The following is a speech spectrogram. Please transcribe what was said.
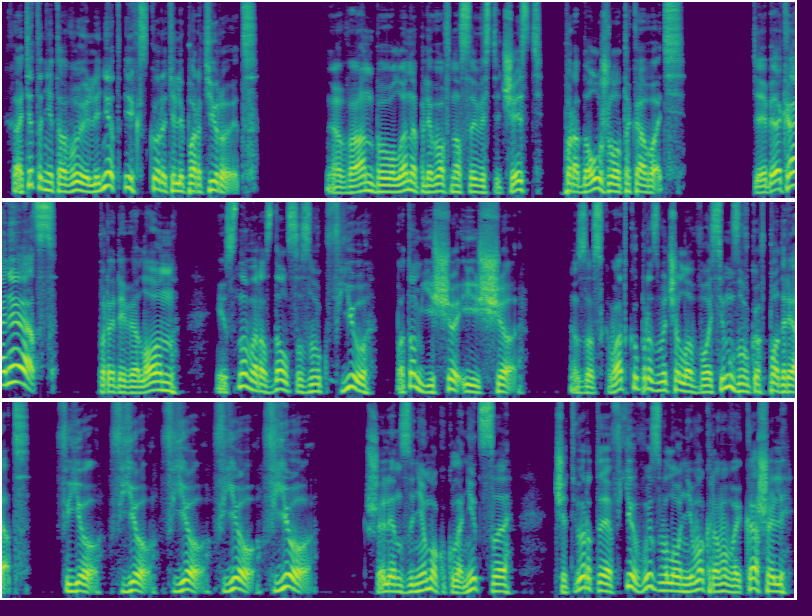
хотят они того или нет, их скоро телепортирует. Ван Буэлэ, наплевав на совесть и честь, продолжил атаковать. «Тебе конец!» – проревел он, и снова раздался звук «фью», потом еще и еще. За схватку прозвучало восемь звуков подряд. «Фью, фью, фью, фью, фью». Шеллензе не мог уклониться, Четвёртая фью вызвала у него кровавый кашель.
